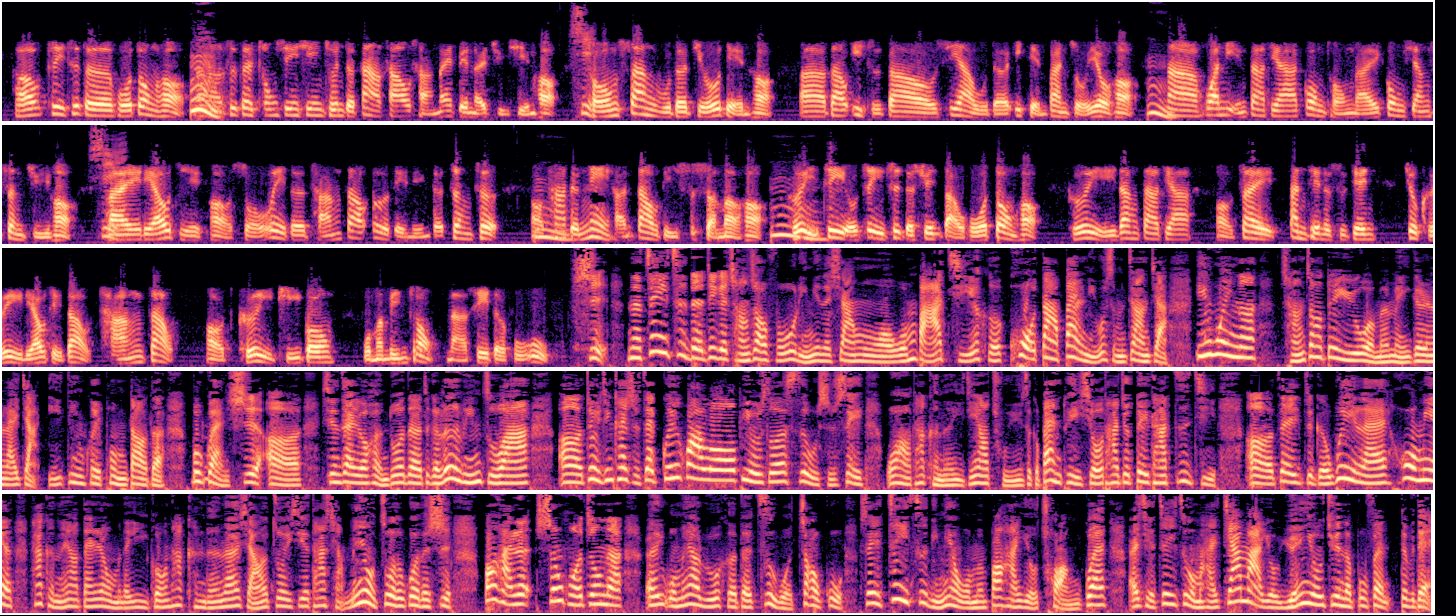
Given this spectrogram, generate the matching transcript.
好，这一次的活动哈，嗯，是在中心新村的大操场那边来举行哈，是从上午的九点哈啊到一直到下午的一点半左右哈，嗯，那欢迎大家共同来共襄盛举哈，来了解哦所谓的长照二点零的政策哦，它的内涵到底是什么哈？嗯，可以借由这一次的宣导活动哈，可以让大家哦在半天的时间。就可以了解到长照哦，可以提供我们民众哪些的服务？是，那这一次的这个长照服务里面的项目哦，我们把它结合扩大办理。为什么这样讲？因为呢，长照对于我们每一个人来讲，一定会碰到的。不管是呃，现在有很多的这个乐龄族啊，呃，就已经开始在规划喽。譬如说四五十岁，哇，他可能已经要处于这个半退休，他就对他自己呃，在这个未来后面，他可能要担任我们的义工，他可能呢想要做一些他想没有做得过的事。包含了生活中呢，哎，我们要如何的自我照顾？所以这一次里面，我们包含有闯关，而且这一次我们还加码有原油券的部分，对不对？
